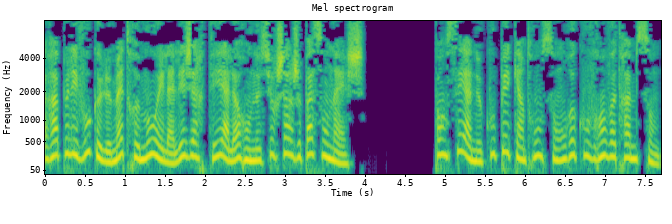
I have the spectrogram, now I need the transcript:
Rappelez-vous que le maître mot est la légèreté alors on ne surcharge pas son nèche. Pensez à ne couper qu'un tronçon recouvrant votre hameçon.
